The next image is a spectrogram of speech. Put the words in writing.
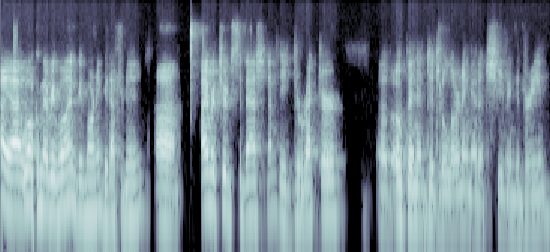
Hi, uh, welcome everyone. Good morning, good afternoon. Um, I'm Richard Sebastian. I'm the Director of Open and Digital Learning at Achieving the Dream.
